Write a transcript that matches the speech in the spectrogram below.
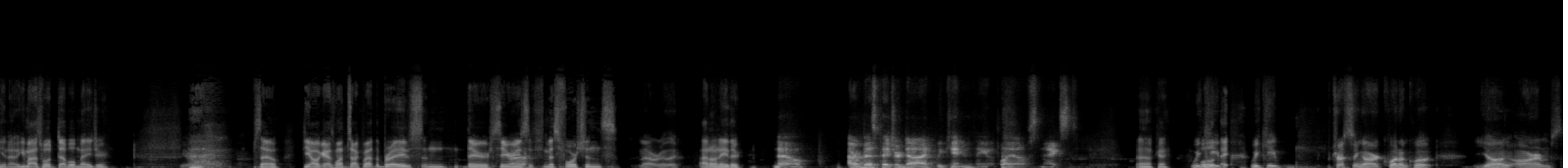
you know, you might as well double major. You right. So, do y'all guys want to talk about the Braves and their series Uh. of misfortunes? Not really. I don't either. No. Our best pitcher died. We can't do anything in the playoffs next. Okay. We Well, keep I- we keep trusting our quote unquote young arms,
